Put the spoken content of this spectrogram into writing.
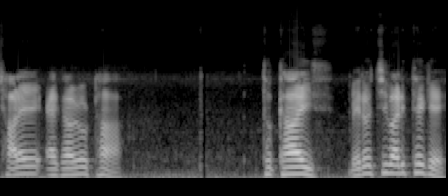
সাড়ে এগারোটা। তো গাইস বেরোচ্ছি বাড়ির থেকে।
